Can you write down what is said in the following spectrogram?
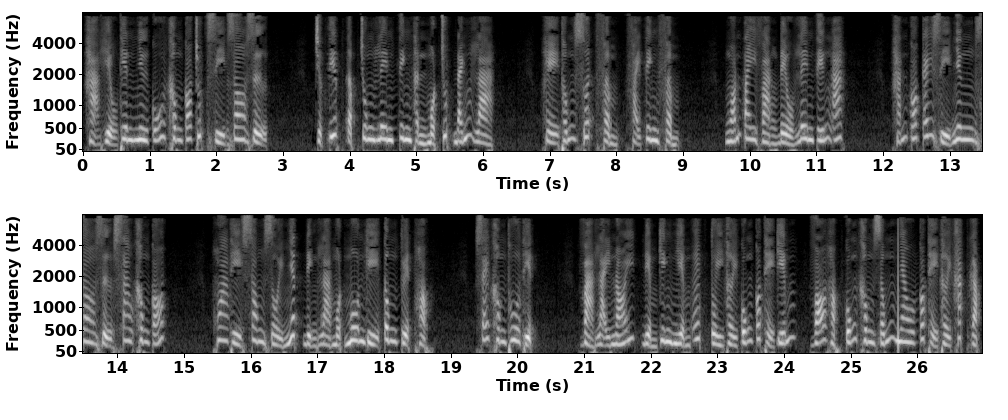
Hạ Hiểu Thiên như cũ không có chút gì do dự. Trực tiếp tập trung lên tinh thần một chút đánh là. Hệ thống xuất phẩm, phải tinh phẩm. Ngón tay vàng đều lên tiếng ác. Hắn có cái gì nhưng do dự sao không có. Hoa thì xong rồi nhất định là một môn kỳ công tuyệt học. Sẽ không thua thiệt. Và lại nói điểm kinh nghiệm ếp tùy thời cũng có thể kiếm, võ học cũng không giống nhau có thể thời khắc gặp.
